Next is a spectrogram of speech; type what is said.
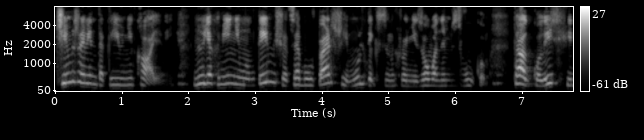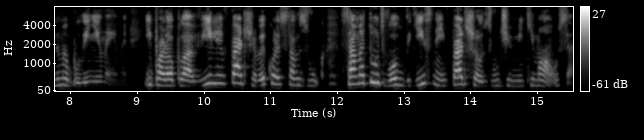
Чим же він такий унікальний? Ну, як мінімум, тим, що це був перший мультик з синхронізованим звуком. Так, колись фільми були німими. І пароплав Віллі вперше використав звук. Саме тут Волт Дісней вперше озвучив Мікі Мауса.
